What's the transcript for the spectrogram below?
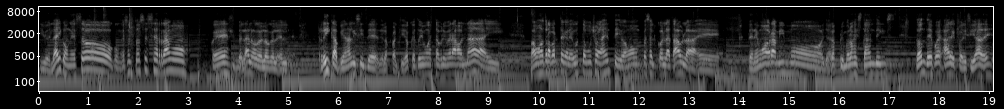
y, verdad y con eso con eso entonces cerramos pues verdad lo, lo el recap y análisis de, los partidos que tuvimos esta primera jornada y vamos a otra parte que le gusta mucho a la gente y vamos a empezar con la tabla. Eh, tenemos ahora mismo ya los primeros standings donde pues Alex, felicidades,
